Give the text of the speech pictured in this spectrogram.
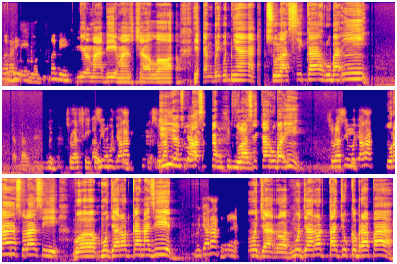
Madi. Madi. Fiil madi, masya Allah. Yang berikutnya sulasika rubai. Sulasi kok. Sulasi. Iya, Sulasi sulasika, sulasika rubai. Sulasi mujarad. Surah sulasi. Wa- Mujarodkah mazid? Mujarad. Surat. Mujarod. Mujarod tajuk keberapa?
